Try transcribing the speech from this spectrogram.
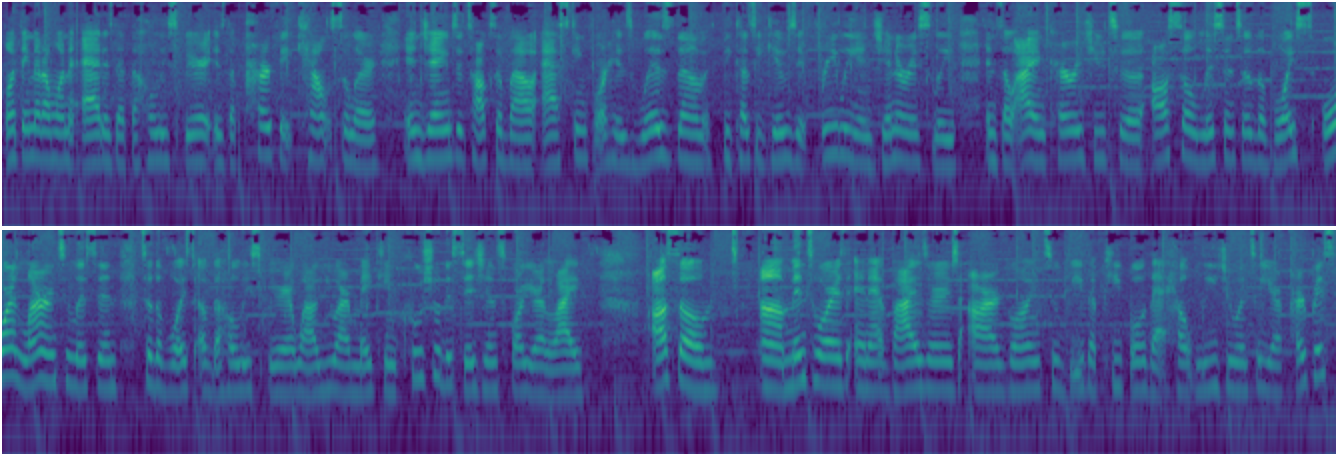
One thing that I want to add is that the Holy Spirit is the perfect counselor. In James, it talks about asking for his wisdom because he gives it freely and generously. And so I encourage you to also listen to the voice or learn to listen to the voice of the Holy Spirit while you are making crucial decisions for your life. Also, um, mentors and advisors are going to be the people that help lead you into your purpose.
